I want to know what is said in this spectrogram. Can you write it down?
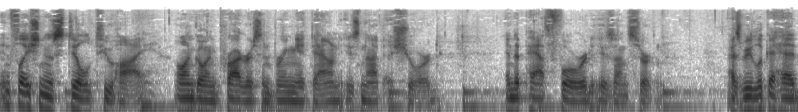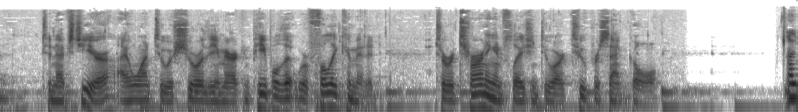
Inflation is still too high. Ongoing progress in bringing it down is not assured, and the path forward is uncertain. As we look ahead to next year, I want to assure the American people that we're fully committed to returning inflation to our 2% goal. אז,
